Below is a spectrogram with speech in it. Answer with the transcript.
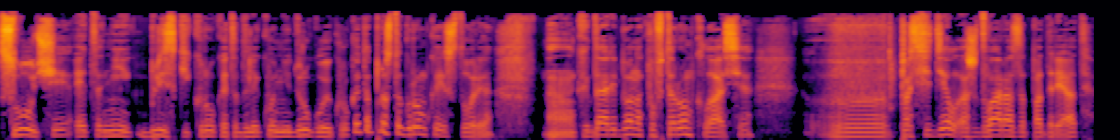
случаи, это не близкий круг, это далеко не другой круг, это просто громкая история, а, когда ребенок во втором классе просидел аж два раза подряд,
